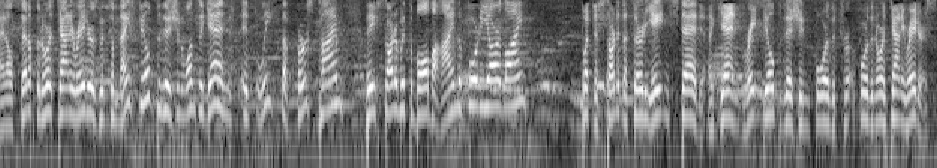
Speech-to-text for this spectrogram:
And he'll set up the North County Raiders with some nice field position once again. At least the first time they've started with the ball behind the 40 yard line. But to start at the 38 instead, again, great field position for the for the North County Raiders.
